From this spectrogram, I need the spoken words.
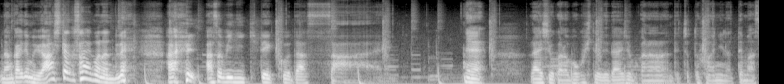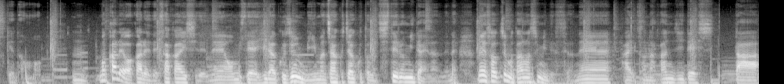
何回でも言う。明日が最後なんでね。はい遊びに来てください。ね。え来週から僕一人で大丈夫かななんてちょっと不安になってますけども。うん。まあ彼は彼で堺市でね、お店開く準備今着々としてるみたいなんでね。ね、そっちも楽しみですよね。はい、そんな感じでした。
